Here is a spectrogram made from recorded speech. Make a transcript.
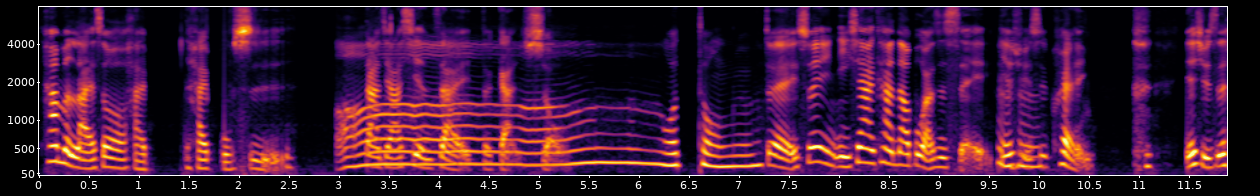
他们来的时候还还不是大家现在的感受。我懂了。对，所以你现在看到不管是谁，也许是 Crane，也许是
